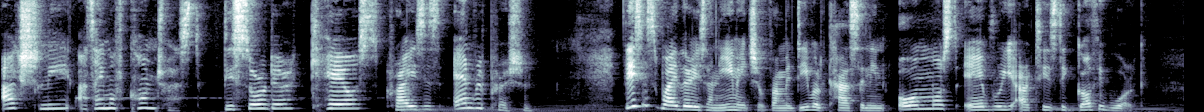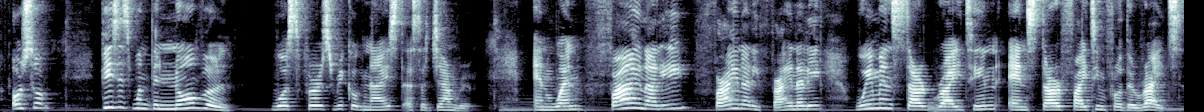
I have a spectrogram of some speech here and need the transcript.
actually a time of contrast, disorder, chaos, crisis, and repression. This is why there is an image of a medieval castle in almost every artistic Gothic work. Also, this is when the novel was first recognized as a genre, and when finally, finally, finally, women start writing and start fighting for their rights.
